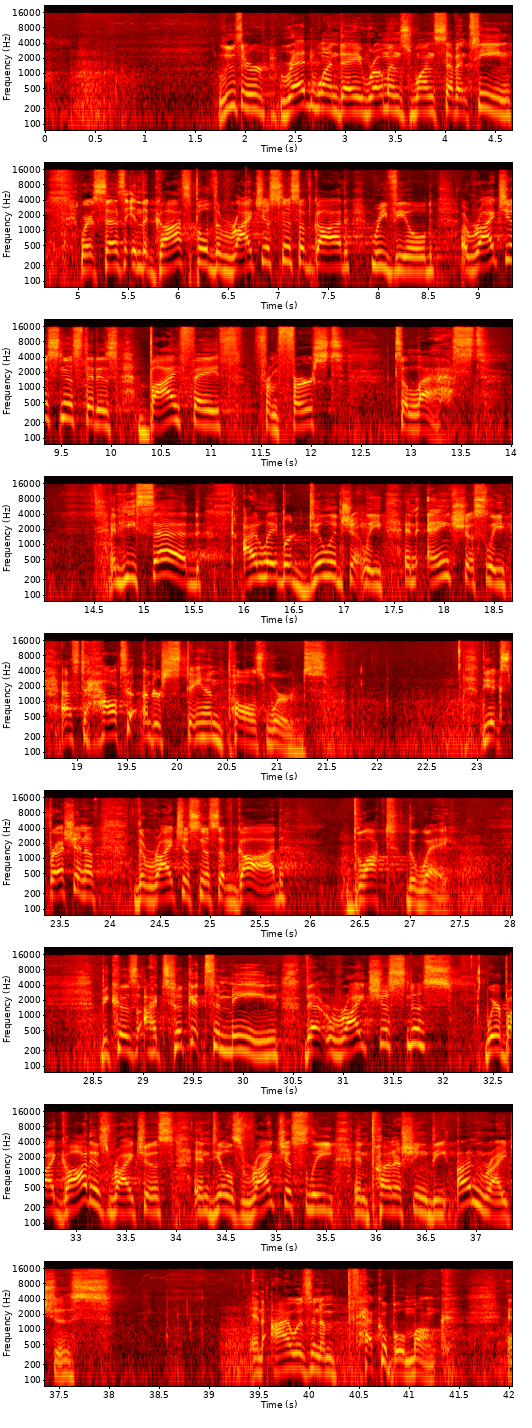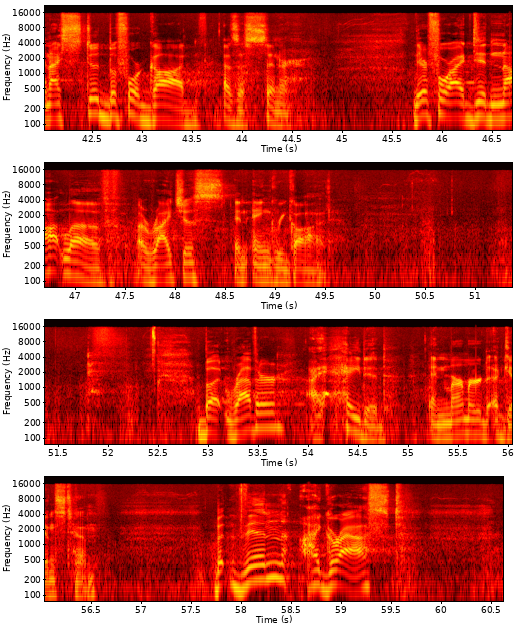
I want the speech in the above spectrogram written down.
Luther read one day Romans 1:17 where it says in the gospel the righteousness of God revealed a righteousness that is by faith from first to last. And he said, I labored diligently and anxiously as to how to understand Paul's words. The expression of the righteousness of God blocked the way because I took it to mean that righteousness, whereby God is righteous and deals righteously in punishing the unrighteous, and I was an impeccable monk, and I stood before God as a sinner. Therefore, I did not love a righteous and angry God. But rather, I hated and murmured against him. But then I grasped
